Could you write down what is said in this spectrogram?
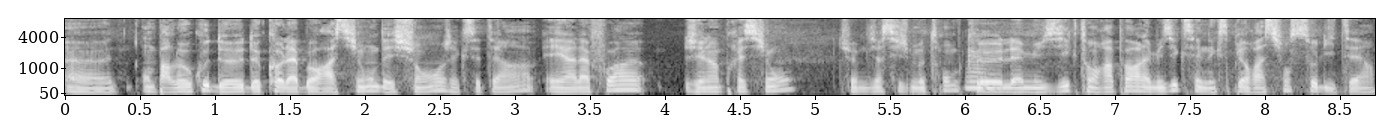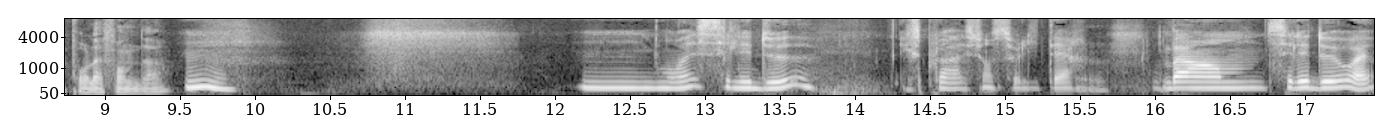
Euh, on parle beaucoup de, de collaboration, d'échange, etc. Et à la fois, j'ai l'impression, tu vas me dire si je me trompe, que Mm. la musique, ton rapport à la musique, c'est une exploration solitaire pour la Fanda. Hmm. Hmm, ouais c'est les deux. Exploration solitaire. Ben c'est les deux ouais.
